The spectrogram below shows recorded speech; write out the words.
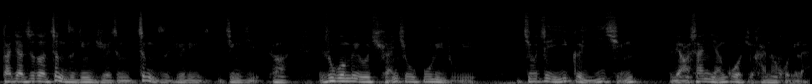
大家知道政治经济学政政治决定经济是吧？如果没有全球孤立主义，就这一个疫情，两三年过去还能回来，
